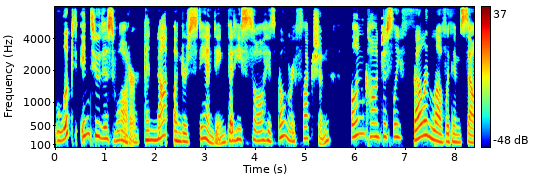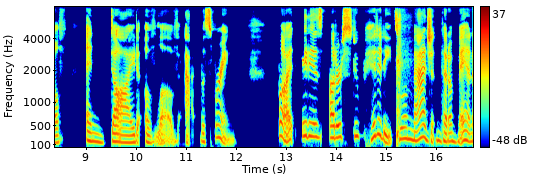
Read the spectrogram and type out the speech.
looked into this water and not understanding that he saw his own reflection, unconsciously fell in love with himself and died of love at the spring. But it is utter stupidity to imagine that a man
